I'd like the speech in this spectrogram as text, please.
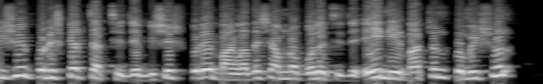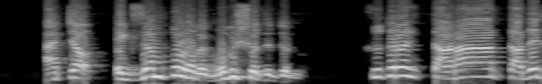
বিষয় পরিষ্কার চাচ্ছি, যে বিশেষ করে বাংলাদেশে আমরা বলেছি যে এই নির্বাচন কমিশন একটা এক্সাম্পল হবে ভবিষ্যতের জন্য। সুতরাং তারা তাদের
